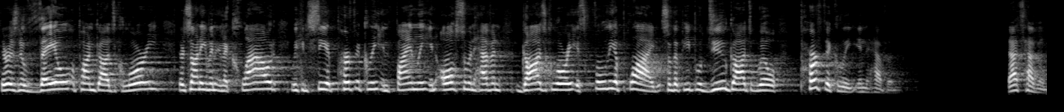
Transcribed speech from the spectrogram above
There is no veil upon God's glory. There's not even in a cloud. We can see it perfectly and finally, and also in heaven, God's glory is fully applied so that people do God's will perfectly in heaven. That's heaven.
